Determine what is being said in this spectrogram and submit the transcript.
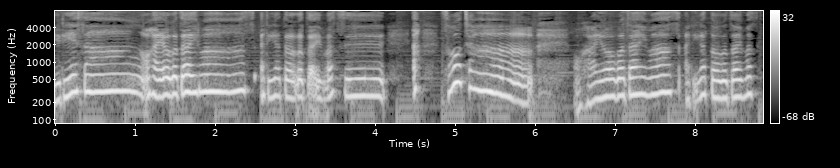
ゆりえさん、おはようございます。ありがとうございます。あ、そうちゃん。おはようございます。ありがとうございます。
